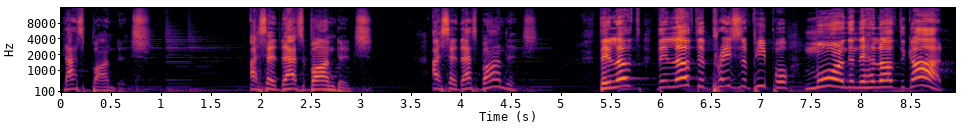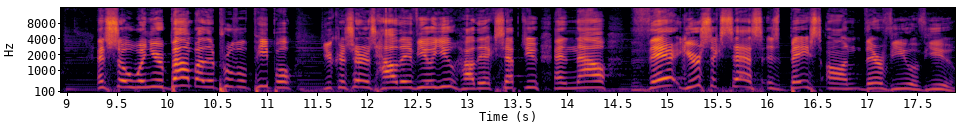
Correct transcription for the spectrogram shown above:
that's bondage. I said, that's bondage. I said, that's bondage. They loved, they loved the praises of people more than they loved God. And so when you're bound by the approval of people, your concern is how they view you, how they accept you, and now their, your success is based on their view of you.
